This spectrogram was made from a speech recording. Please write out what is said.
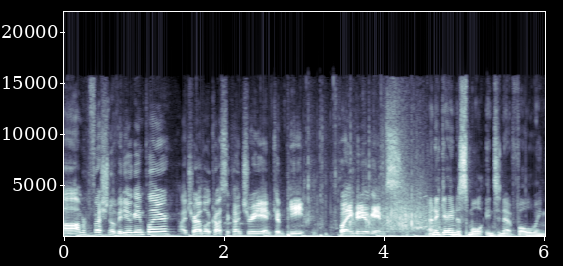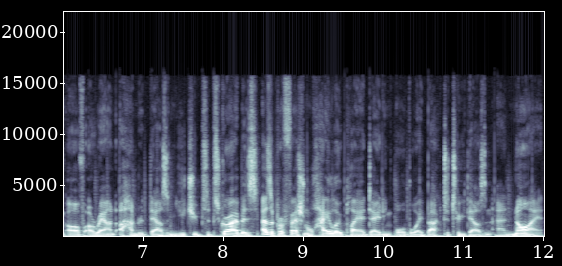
Uh, I'm a professional video game player. I travel across the country and compete playing video games. And gained a small internet following of around 100,000 YouTube subscribers as a professional Halo player dating all the way back to 2009.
